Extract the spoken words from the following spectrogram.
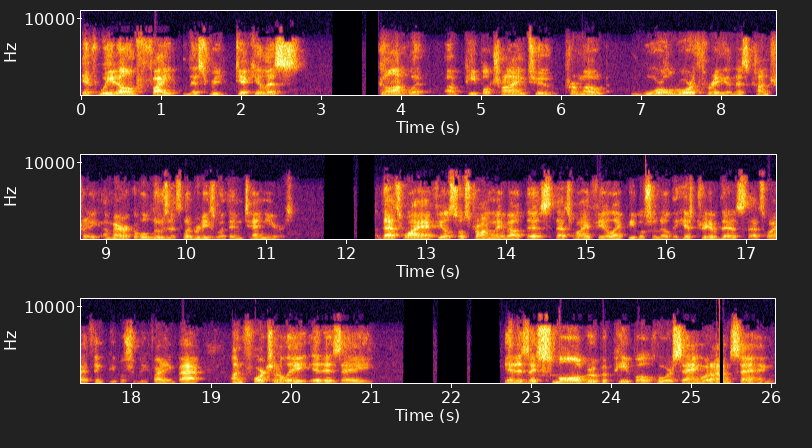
if we don't fight this ridiculous gauntlet of people trying to promote World War III in this country, America will lose its liberties within 10 years. That's why I feel so strongly about this. That's why I feel like people should know the history of this. That's why I think people should be fighting back. Unfortunately, it is a it is a small group of people who are saying what I'm saying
